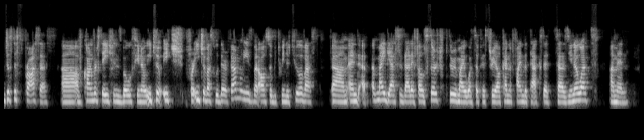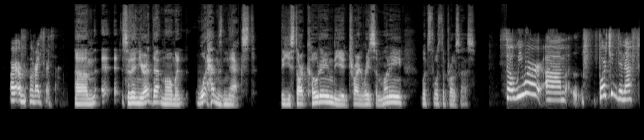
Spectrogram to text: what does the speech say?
just this process uh, of conversations, both, you know, each, each, for each of us with their families, but also between the two of us um, and uh, my guess is that if I'll search through my WhatsApp history, I'll kind of find the text that says, you know what, I'm in, or, or, or vice versa. Um, eh, eh, so then you're at that moment. What happens next? Do you start coding? Do you try and raise some money? What's what's the process? So we were um, fortunate enough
